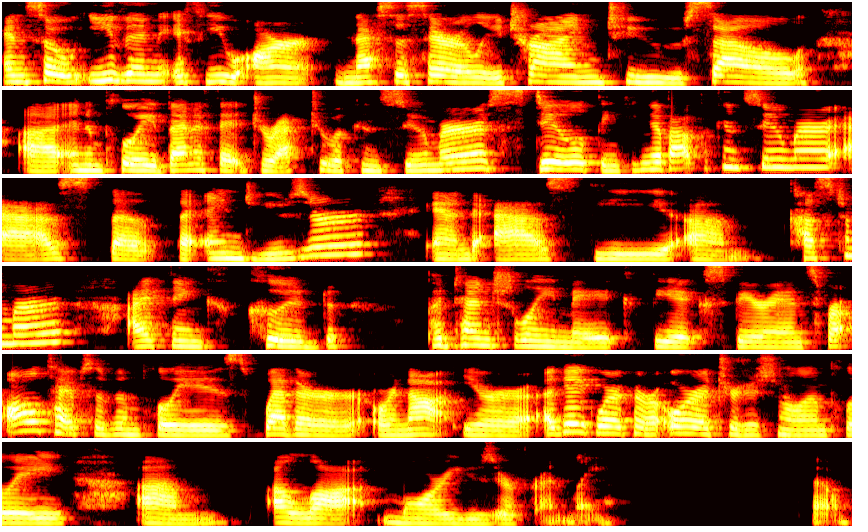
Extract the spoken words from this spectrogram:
And so even if you aren't necessarily trying to sell uh, an employee benefit direct to a consumer, still thinking about the consumer as the, the end user and as the um, customer, I think could potentially make the experience for all types of employees, whether or not you're a gig worker or a traditional employee, um, a lot more user friendly. So.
